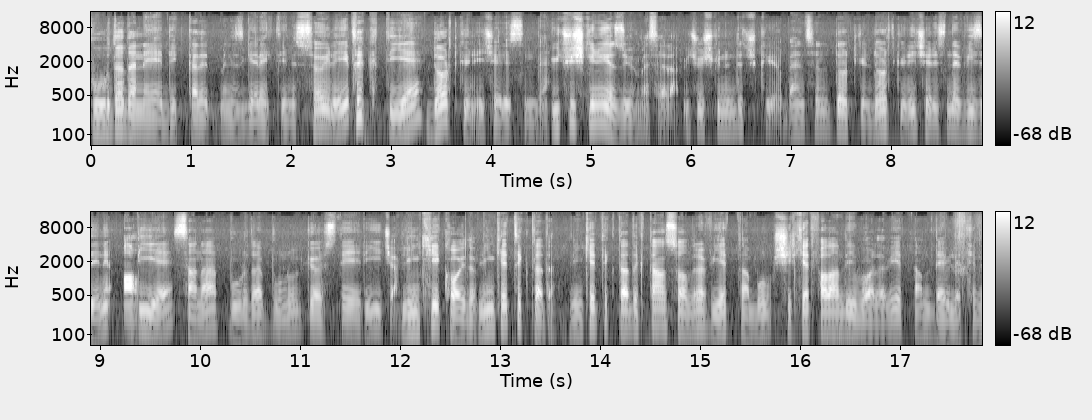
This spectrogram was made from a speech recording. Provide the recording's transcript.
burada da neye dikkat etmeniz gerektiğini söyleyip tık diye 4 gün içerisinde 3 iş günü yazıyor mesela. 3 iş gününde çıkıyor. Ben sana 4 gün 4 gün içerisinde vizeni al diye sana burada bunu göstereceğim. Linki koydum. Linke tıkladın. Linke tıkladıktan sonra Vietnam bu şirket falan değil bu arada. Vietnam devletini.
